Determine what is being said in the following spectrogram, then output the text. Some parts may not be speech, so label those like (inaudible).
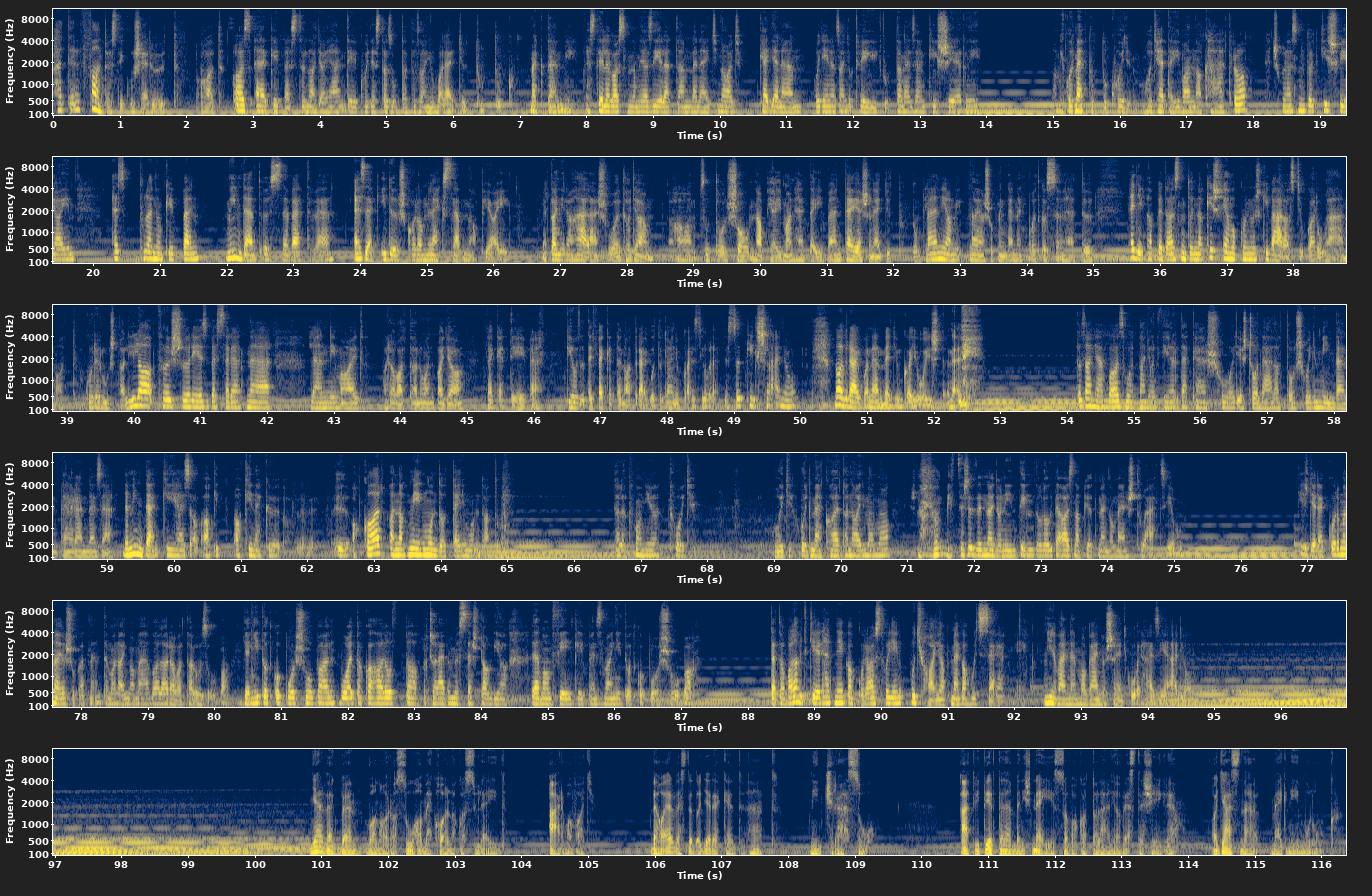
hát fantasztikus erőt ad. Az elképesztő nagy ajándék, hogy ezt az utat az anyuval együtt tudtuk megtenni. Ez tényleg azt mondom, hogy az életemben egy nagy kegyelem, hogy én az anyut végig tudtam ezen kísérni. Amikor megtudtuk, hogy, hogy hetei vannak hátra, és akkor azt mondta, hogy kisfiaim, ez tulajdonképpen mindent összevetve, ezek időskorom legszebb napjai. Mert annyira hálás volt, hogy a, az utolsó napjaiban, heteiben teljesen együtt tudtunk lenni, ami nagyon sok mindennek volt köszönhető. Egyik nap például azt mondta, hogy na kisfiam, akkor most kiválasztjuk a ruhámat. Akkor ő most a lila felső részbe szeretne lenni majd a ravatalon, vagy a feketébe. Kihozott egy fekete nadrágot, hogy anyuka, ez jó lett. Ez a kislányom. Nadrágban nem megyünk a jó Isten elé. Az anyámban az volt nagyon érdekes, hogy, és csodálatos, hogy mindent elrendezett. De mindenkihez, akit, akinek ő, ő akart, annak még mondott egy mondatot. Telefon jött, hogy, hogy, hogy meghalt a nagymama, és nagyon (laughs) vicces, ez egy nagyon intim dolog, de aznap jött meg a menstruáció kisgyerekkoromban nagyon sokat mentem a nagymamával a ravatalozóba. Ugye nyitott koporsóban voltak a halottak, a családom összes tagja le van fényképezve a nyitott koporsóba. Tehát ha valamit kérhetnék, akkor azt, hogy én úgy halljak meg, ahogy szeretnék. Nyilván nem magányosan egy kórházi ágyon. Nyelvekben van arra szó, ha meghalnak a szüleid. Árva vagy. De ha elveszted a gyereked, hát nincs rá szó. Átvitt értelemben is nehéz szavakat találni a veszteségre. A gyásznál megnémulunk.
